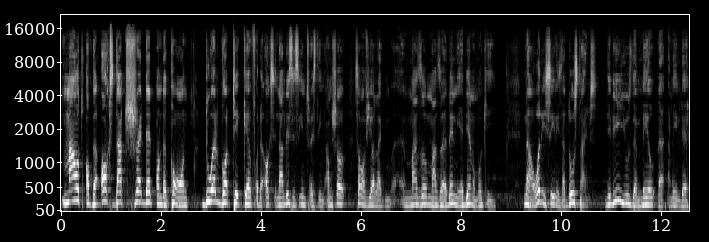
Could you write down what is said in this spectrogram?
mouth of the ox that treaded on the corn. Do Doeth God take care for the oxen? Now, this is interesting. I'm sure some of you are like, muzzle, muzzle. Then again, I'm okay. Now, what he's saying is that those times, they didn't use the mill, that, I mean, the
